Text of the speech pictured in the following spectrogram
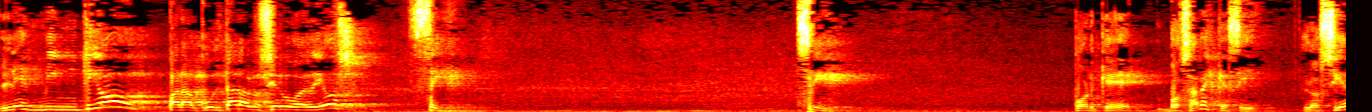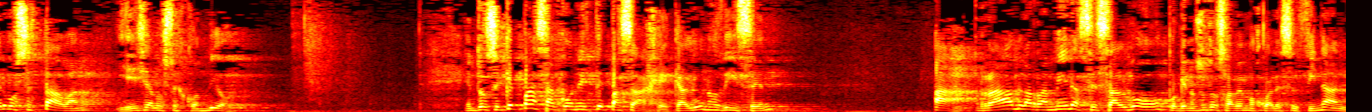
¿Les mintió para ocultar a los siervos de Dios? Sí. Sí. Porque vos sabés que sí, los siervos estaban y ella los escondió. Entonces, ¿qué pasa con este pasaje? Que algunos dicen, ah, Raab la ramera se salvó, porque nosotros sabemos cuál es el final,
